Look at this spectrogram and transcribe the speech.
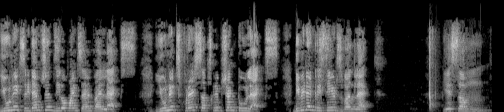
units redemption 0.75 point seven five lakhs units fresh subscription two lakhs dividend receive one lakh ये सब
